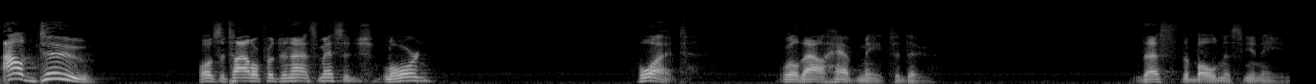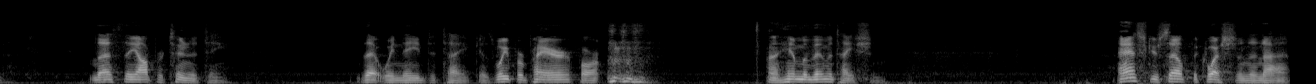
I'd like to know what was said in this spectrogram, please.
I'll do. What was the title for tonight's message? Lord, What will thou have me to do? That's the boldness you need. That's the opportunity that we need to take as we prepare for a hymn of invitation. Ask yourself the question tonight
